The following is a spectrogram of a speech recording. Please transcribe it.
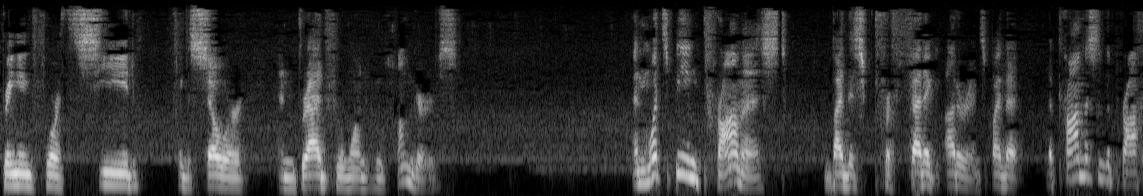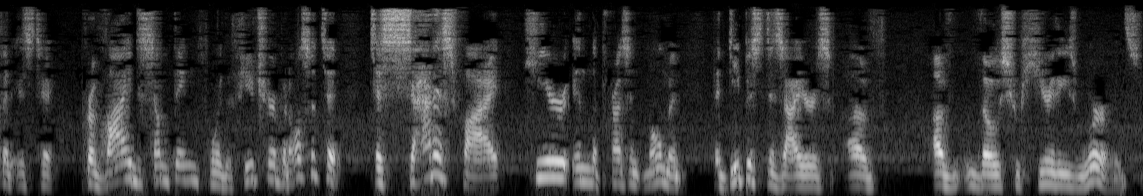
bringing forth seed for the sower and bread for one who hungers. And what's being promised by this prophetic utterance, by the, the promise of the prophet is to provide something for the future, but also to, to satisfy here in the present moment the deepest desires of, of those who hear these words.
